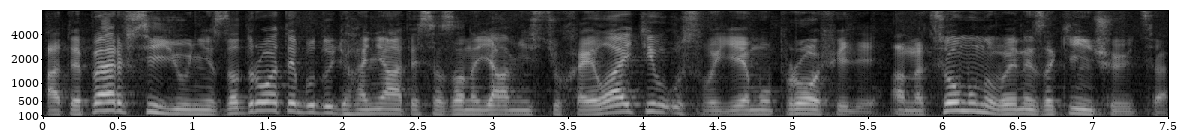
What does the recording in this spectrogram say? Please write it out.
А тепер всі юні задроти будуть ганятися за наявністю хайлайтів у своєму профілі. А на цьому новини закінчуються.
